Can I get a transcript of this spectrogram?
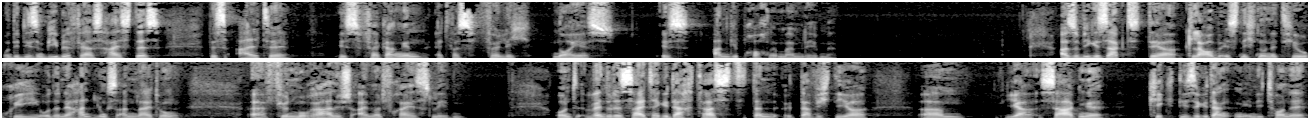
Und in diesem Bibelvers heißt es, das Alte ist vergangen, etwas völlig Neues ist angebrochen in meinem Leben. Also wie gesagt, der Glaube ist nicht nur eine Theorie oder eine Handlungsanleitung äh, für ein moralisch einwandfreies Leben. Und wenn du das seither gedacht hast, dann darf ich dir ähm, ja sagen, kick diese Gedanken in die Tonne,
